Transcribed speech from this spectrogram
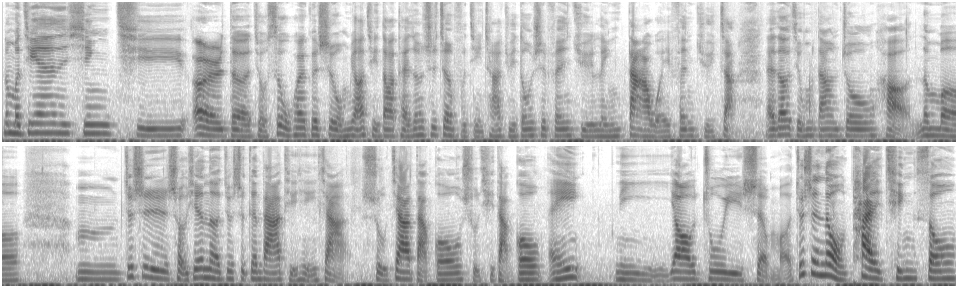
那么今天星期二的九四五会客室，我们邀请到台中市政府警察局东势分局林大为分局长来到节目当中。好，那么。嗯，就是首先呢，就是跟大家提醒一下，暑假打工、暑期打工，哎，你要注意什么？就是那种太轻松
